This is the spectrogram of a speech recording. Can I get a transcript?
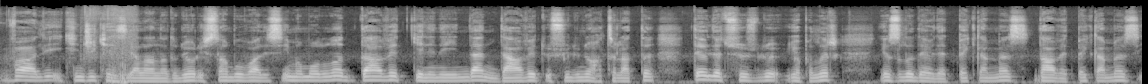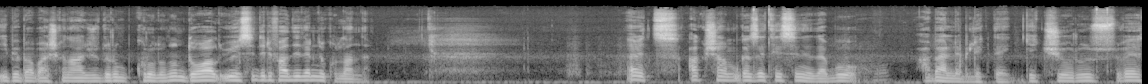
Vali ikinci kez yalanladı diyor. İstanbul Valisi İmamoğlu'na davet geleneğinden davet usulünü hatırlattı. Devlet sözlü yapılır. Yazılı devlet beklenmez. Davet beklenmez. İBB Başkanı Acil Durum Kurulu'nun doğal üyesidir ifadelerini kullandı. Evet, akşam gazetesini de bu haberle birlikte geçiyoruz ve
